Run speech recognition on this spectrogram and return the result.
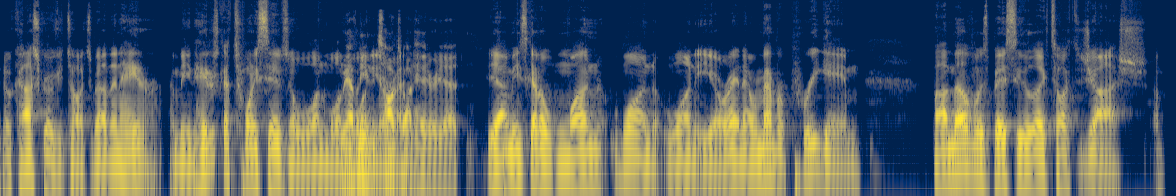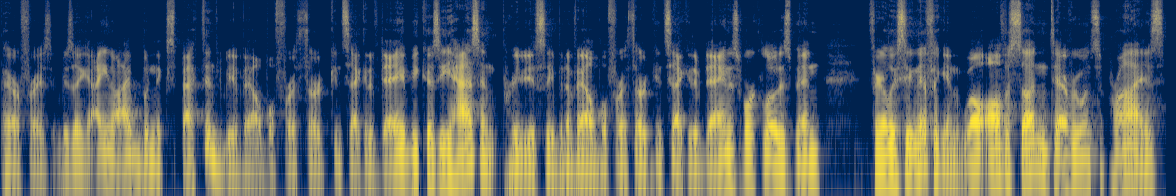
you know, Cosgrove you talked about, and then Hader. I mean, Hader's got 20 saves and a 1 1. 1. We haven't even ERA. talked about Hader yet. Yeah, I mean, he's got a 1 1 1 ERA. Now, remember, pregame, Bob Melvin was basically like, talk to Josh. I'm paraphrasing. He's like, I, you know, I wouldn't expect him to be available for a third consecutive day because he hasn't previously been available for a third consecutive day, and his workload has been fairly significant. Well, all of a sudden, to everyone's surprise,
